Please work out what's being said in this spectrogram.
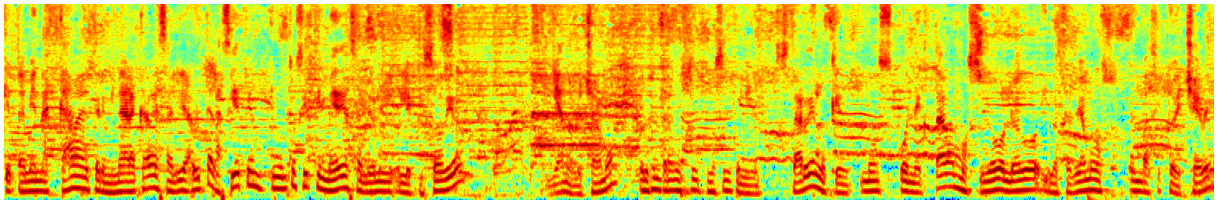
que también acaba de terminar, acaba de salir. Ahorita a las 7 en punto, 7 y media salió el, episodio. ya no lo echamos, por eso entramos unos 5 minutos tarde, en lo que nos conectábamos luego, luego y nos servíamos un vasito de cheve.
